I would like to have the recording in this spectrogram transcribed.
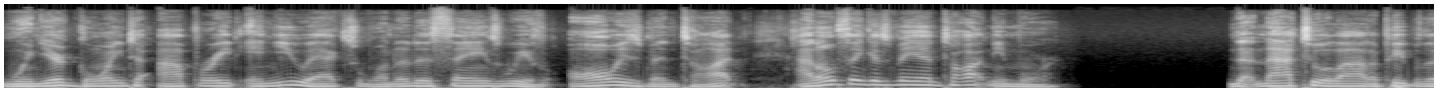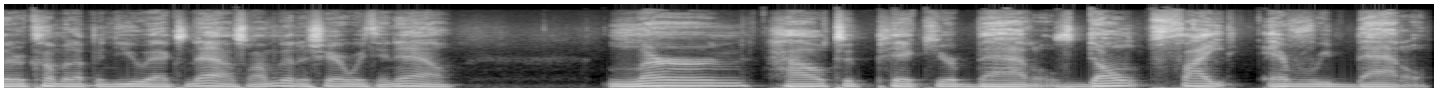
when you're going to operate in UX. One of the things we've always been taught, I don't think it's being taught anymore, not to a lot of people that are coming up in UX now. So I'm going to share with you now. Learn how to pick your battles. Don't fight every battle.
